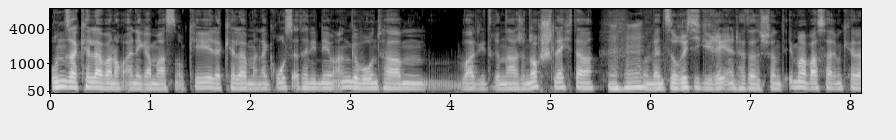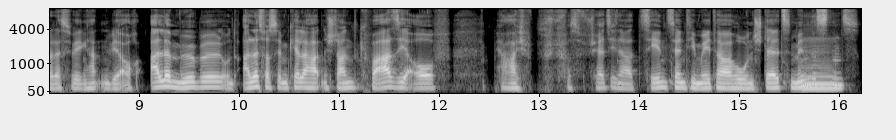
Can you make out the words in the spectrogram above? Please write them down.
unser Keller war noch einigermaßen okay. Der Keller meiner Großeltern, die nebenan gewohnt haben, war die Drainage noch schlechter. Mhm. Und wenn es so richtig geregnet hat, dann stand immer Wasser im Keller. Deswegen hatten wir auch alle Möbel und alles, was wir im Keller hatten, stand quasi auf, ja, ich, was schätze ich, nach 10 Zentimeter hohen Stelzen Mhm. mindestens.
